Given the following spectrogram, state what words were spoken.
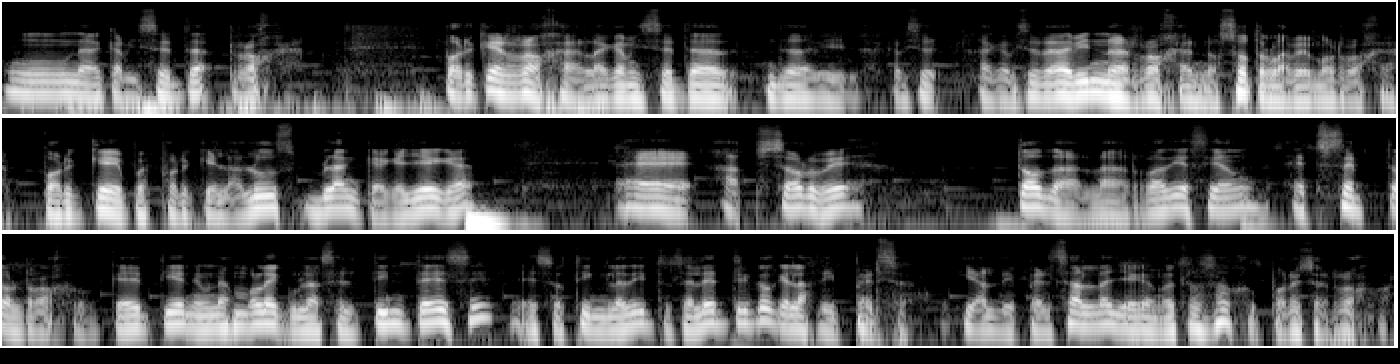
una camiseta roja. ¿Por qué es roja la camiseta de David? La camiseta, la camiseta de David no es roja, nosotros la vemos roja. ¿Por qué? Pues porque la luz blanca que llega eh, absorbe toda la radiación excepto el rojo, que tiene unas moléculas, el tinte ese, esos tingladitos eléctricos que las dispersan. Y al dispersarlas llega a nuestros ojos, por eso es rojo.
